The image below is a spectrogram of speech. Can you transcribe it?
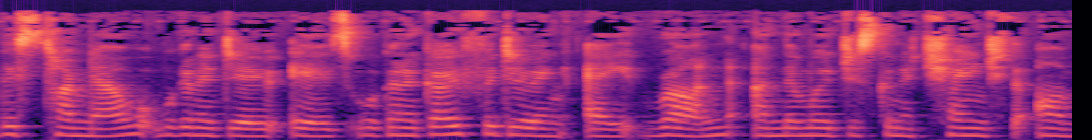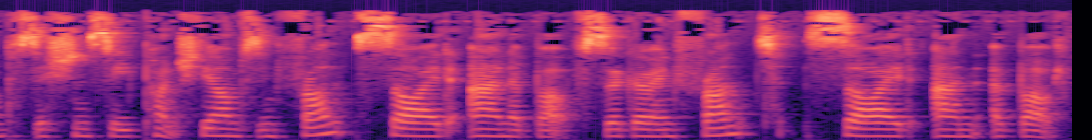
this time now, what we're going to do is we're going to go for doing a run and then we're just going to change the arm position. So you punch the arms in front, side and above. So go in front, side and above.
